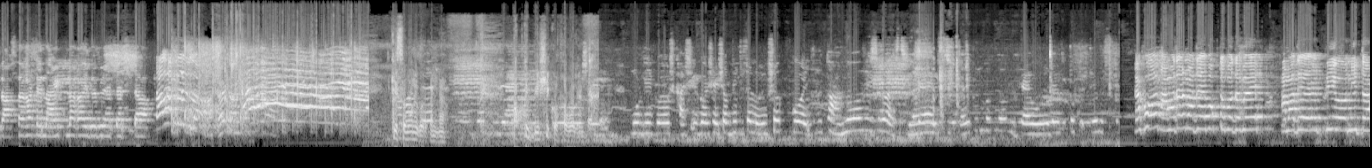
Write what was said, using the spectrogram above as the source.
রাস্তাঘাটে লাইট লাগাই দেবে এক একটা। কিছু মনে করবেন না। আপনি বেশি কথা বলেন। মুরগির গোশ খাসির গোশ এইসব দিতে তো লোক সব কই। তো আমিও বেশি হ্যাঁ করতে হবে এখন আমাদের মাঝে বক্তব্য দেবে আমাদের প্রিয় নেতা।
